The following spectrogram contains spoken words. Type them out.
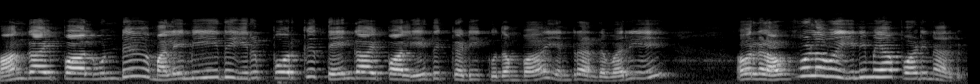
மாங்காய்ப்பால் உண்டு மலை மீது இருப்போர்க்கு தேங்காய்ப்பால் ஏதுக்கடி குதம்பா என்ற அந்த வரியை அவர்கள் அவ்வளவு இனிமையாக பாடினார்கள்.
